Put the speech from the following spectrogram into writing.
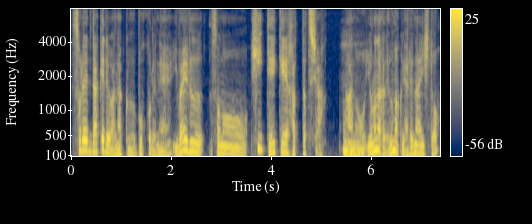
それだけではなく僕これねいわゆるその非定型発達者、あの世の中でうまくやれない人、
